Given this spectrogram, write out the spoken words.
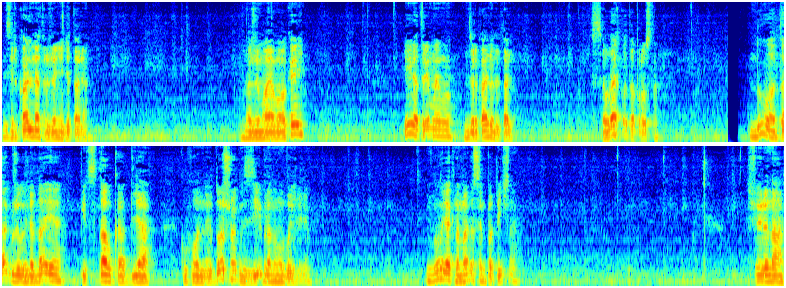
зеркальне отраження деталі. Нажимаємо ОК і отримаємо дзеркальну деталь. Все легко та просто. Ну, а так вже виглядає підставка для кухонних дошок в зібраному вигляді. Ну, як на мене, симпатично. Ширина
